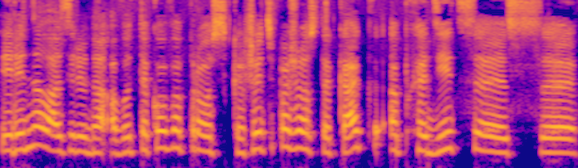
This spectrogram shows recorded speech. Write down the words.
Ирина Лазаревна, а вот такой вопрос. Скажите, пожалуйста, как обходиться с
